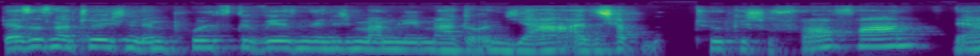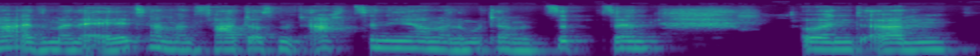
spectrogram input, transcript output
das ist natürlich ein Impuls gewesen, den ich in meinem Leben hatte. Und ja, also ich habe türkische Vorfahren, ja, also meine Eltern, mein Vater ist mit 18 her, meine Mutter mit 17 und ähm,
